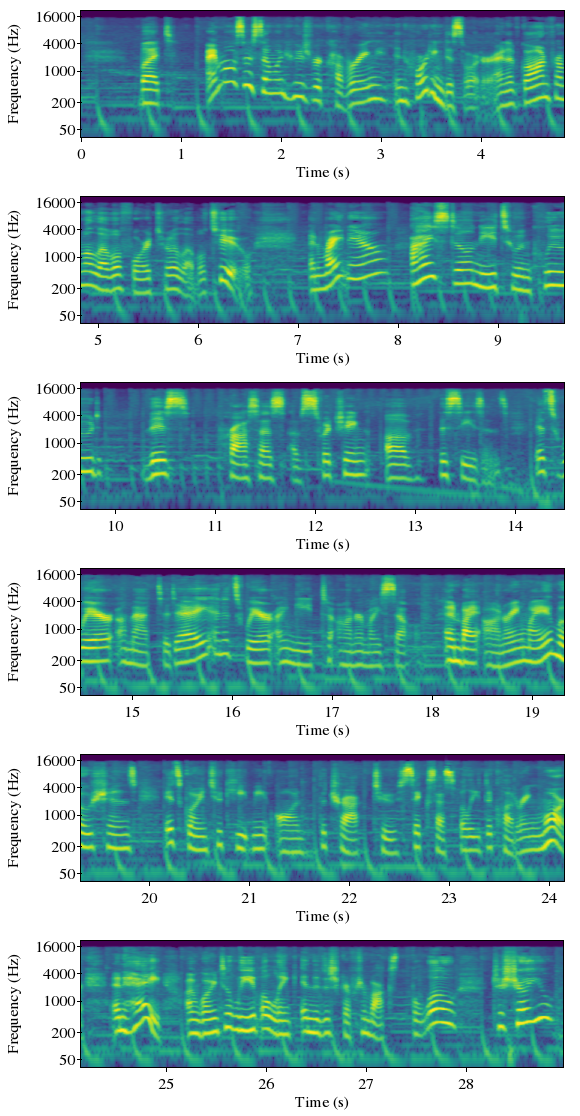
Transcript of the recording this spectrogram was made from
But I'm also someone who's recovering in hoarding disorder and have gone from a level four to a level two. And right now, I still need to include this process of switching of the seasons. It's where I'm at today and it's where I need to honor myself. And by honoring my emotions, it's going to keep me on the track to successfully decluttering more. And hey, I'm going to leave a link in the description box below to show you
